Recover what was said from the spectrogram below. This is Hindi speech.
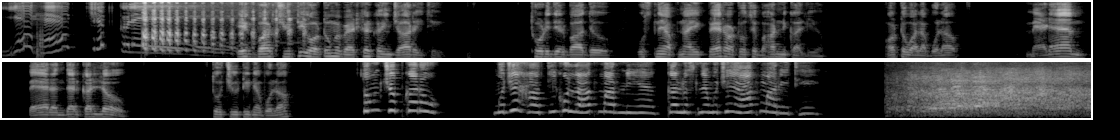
ये है चुटकुले। एक बार चींटी ऑटो में बैठकर कहीं जा रही थी। थोड़ी देर बाद उसने अपना एक पैर ऑटो से बाहर निकाल लिया। ऑटो वाला बोला, मैडम, पैर अंदर कर लो। तो चींटी ने बोला, तुम चुप करो, मुझे हाथी को लात मारनी है। कल उसने मुझे आँख मारी थी।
